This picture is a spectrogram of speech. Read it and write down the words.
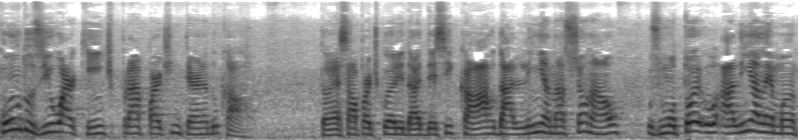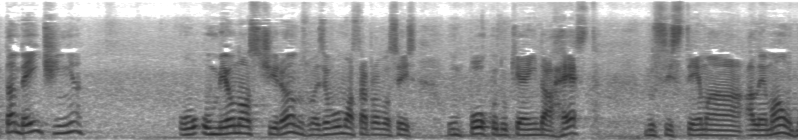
conduzir o ar quente para a parte interna do carro. Então essa é uma particularidade desse carro, da linha nacional. Os motores, a linha alemã também tinha. O, o meu nós tiramos, mas eu vou mostrar para vocês um pouco do que ainda resta do sistema alemão.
